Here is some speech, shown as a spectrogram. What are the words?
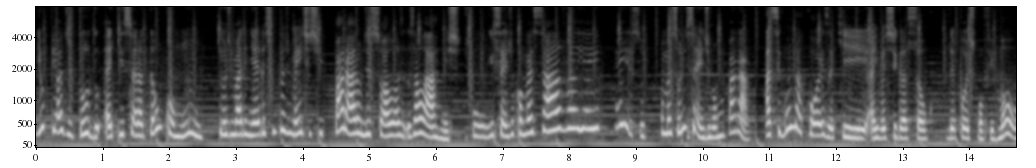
E o pior de tudo é que isso era tão comum que os marinheiros simplesmente tipo, pararam de soar os alarmes. Tipo, o incêndio começava e aí é isso. Começou o incêndio, vamos pagar. A segunda coisa que a investigação depois confirmou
